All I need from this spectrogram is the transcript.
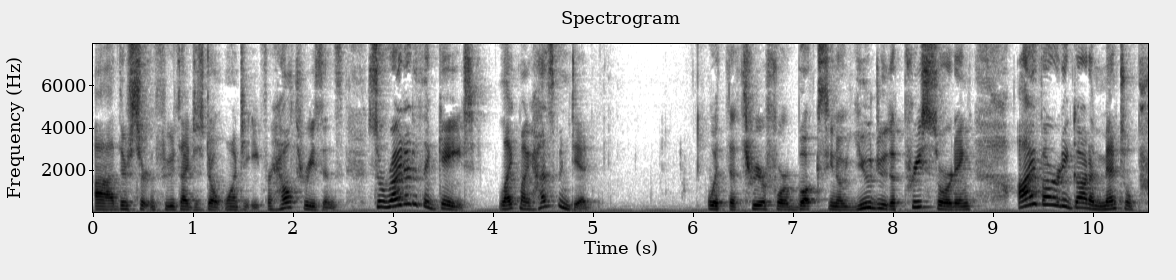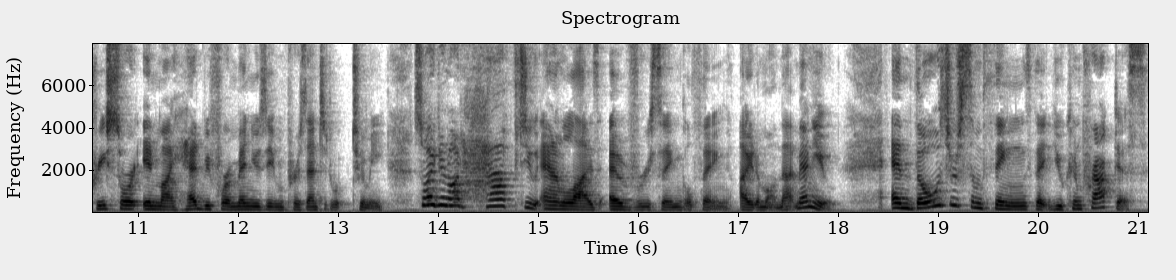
Uh, there's certain foods I just don't want to eat for health reasons. So right out of the gate, like my husband did, with the three or four books, you know, you do the pre sorting. I've already got a mental pre sort in my head before a menu's even presented to me. So I do not have to analyze every single thing item on that menu. And those are some things that you can practice.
